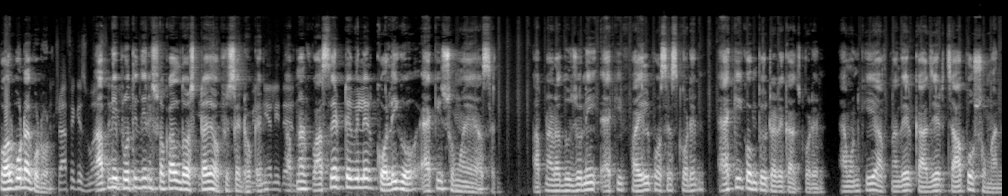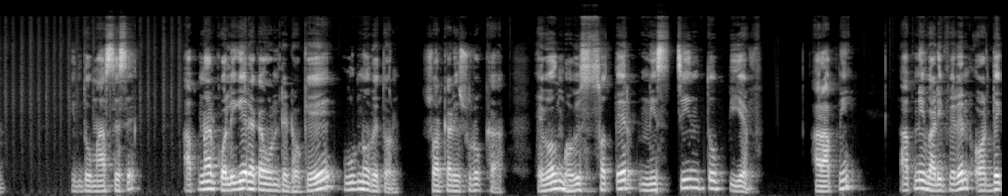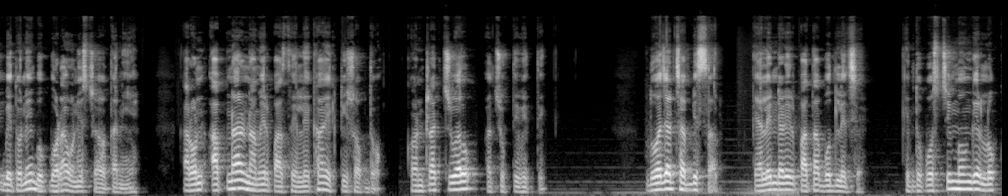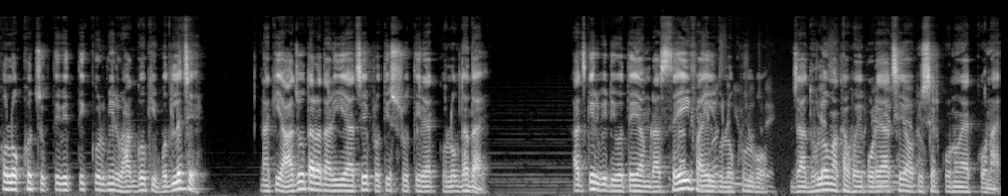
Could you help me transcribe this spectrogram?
কল্পনা করুন আপনি প্রতিদিন সকাল দশটায় অফিসে ঢোকেন। আপনার পাশের টেবিলের কলিগও একই সময়ে আসেন। আপনারা দুজনেই একই ফাইল প্রসেস করেন একই কম্পিউটারে কাজ করেন এমনকি আপনাদের কাজের চাপও সমান। কিন্তু মাস শেষে আপনার কলিগের অ্যাকাউন্টে ঢোকে পূর্ণ বেতন সরকারি সুরক্ষা এবং ভবিষ্যতের নিশ্চিন্ত পিএফ আর আপনি আপনি বাড়ি ফেরেন অর্ধেক বেতনে বুক ভরা অনিশ্চয়তা নিয়ে। কারণ আপনার নামের পাশে লেখা একটি শব্দ কন্ট্রাকচুয়াল বা চুক্তিভিত্তিক। দু হাজার ছাব্বিশ সাল ক্যালেন্ডারের পাতা বদলেছে। কিন্তু পশ্চিমবঙ্গের লক্ষ লক্ষ চুক্তিভিত্তিক কর্মীর ভাগ্য কি বদলেছে? নাকি আজও তারা দাঁড়িয়ে আছে প্রতিশ্রুতির এক গোলকধাঁধায়? আজকের ভিডিওতে আমরা সেই ফাইলগুলো খুলব। যা ধুলো মাখা হয়ে পড়ে আছে অফিসের কোনো এক কোনায়।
